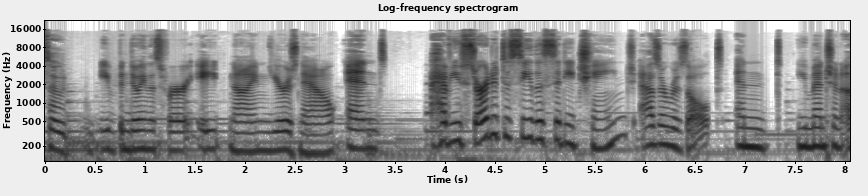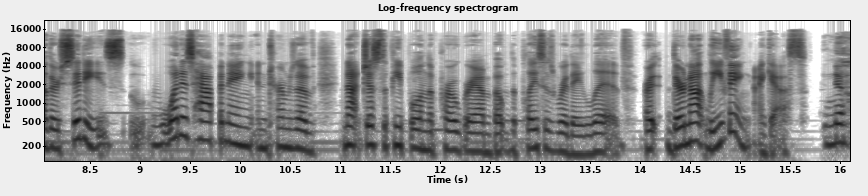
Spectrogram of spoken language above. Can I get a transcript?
So You've been doing this for eight, nine years now. And have you started to see the city change as a result? And you mentioned other cities. What is happening in terms of not just the people in the program, but the places where they live? Are, they're not leaving, I guess. No,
